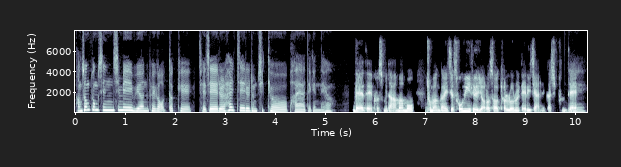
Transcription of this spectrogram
방송통신심의위원회가 어떻게 제재를 할지를 좀 지켜봐야 되겠네요. 네, 네, 그렇습니다. 아마 뭐 조만간 이제 소위를 열어서 결론을 내리지 않을까 싶은데 네.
